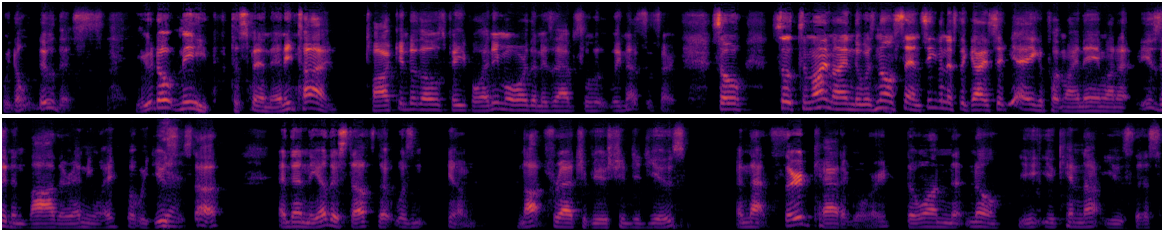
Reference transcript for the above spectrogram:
We don't do this. You don't need to spend any time talking to those people any more than is absolutely necessary. So, so to my mind, there was no mm. sense, even if the guy said, "Yeah, you can put my name on it," usually didn't bother anyway. But we'd use Yeah. the stuff, and then the other stuff that was, you know, not for attribution, did use. And that third category, the one that no, you you cannot use this.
